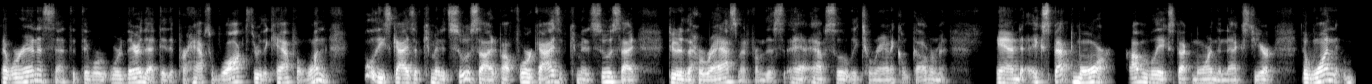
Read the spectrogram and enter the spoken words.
that were innocent, that they were, were there that day, that perhaps walked through the Capitol. One all of these guys have committed suicide. About four guys have committed suicide due to the harassment from this absolutely tyrannical government. And expect more, probably expect more in the next year. The one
